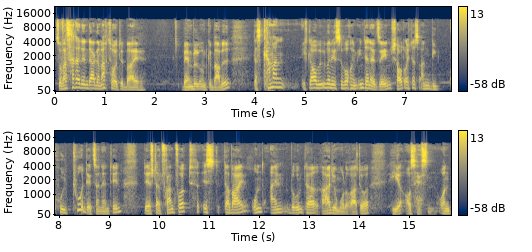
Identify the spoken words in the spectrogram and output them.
So, was hat er denn da gemacht heute bei Bembel und Gebabbel? Das kann man ich glaube, übernächste Woche im Internet sehen. Schaut euch das an. Die Kulturdezernentin der Stadt Frankfurt ist dabei und ein berühmter Radiomoderator hier aus Hessen. Und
